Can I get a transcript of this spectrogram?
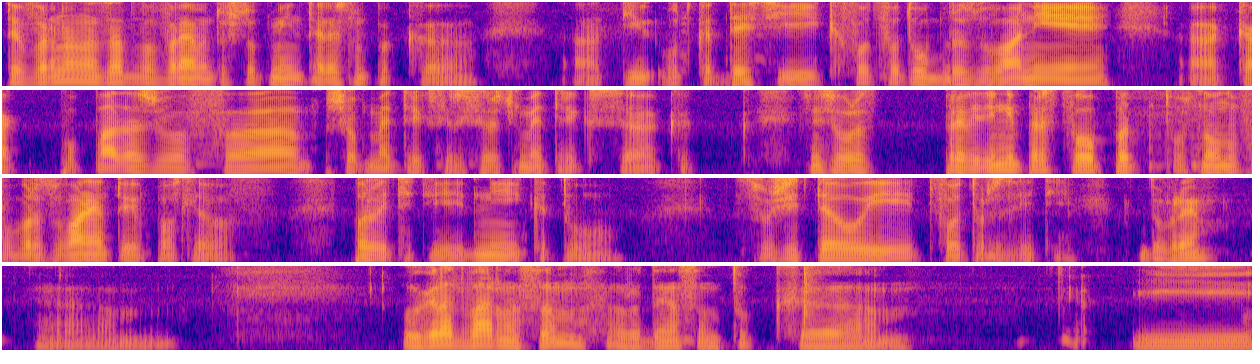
те върна назад във времето, защото ми е интересно пък а, а, ти откъде си, какво е твоето образование, а, как попадаш в а, ShopMetrics, ResearchMetrics, а, как, в смисъл, преведи ни през твоя път, основно в образованието и после в първите ти дни като служител и твоето развитие. Добре. От град Варна съм, роден съм тук и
